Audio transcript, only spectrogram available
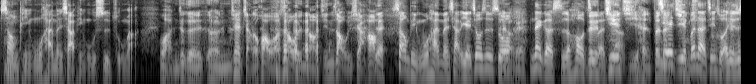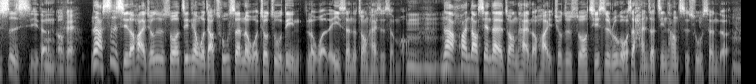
上品无寒门，下品无士族嘛。哇，你这个呃，你现在讲的话，我要稍微脑筋绕一下哈。对，上品无寒门，下也就是说那个时候这个阶级很分阶级分得很清楚，而且是世袭的。嗯，OK。那世袭的话，也就是说，今天我只要出生了，我就注定了我的一生的状态是什么。嗯嗯。那换到现在的状态的话，也就是说，其实如果我是含着金汤匙出生的，嗯。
